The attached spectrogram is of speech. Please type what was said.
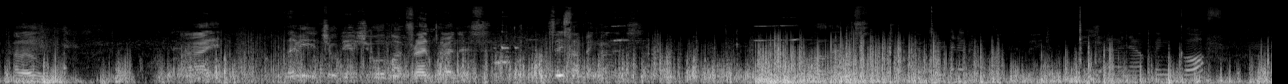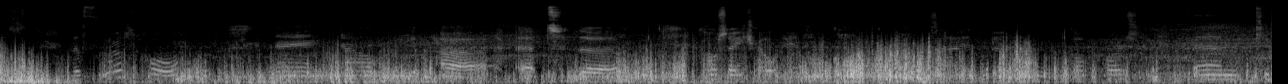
Hello. Hi. Let me introduce you my friend Ernest. Say something, Ernest. Hello. We are now playing golf. It's the first hole, and now we are at the Kau Sai Chau in Hong Kong inside the golf course. And keep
